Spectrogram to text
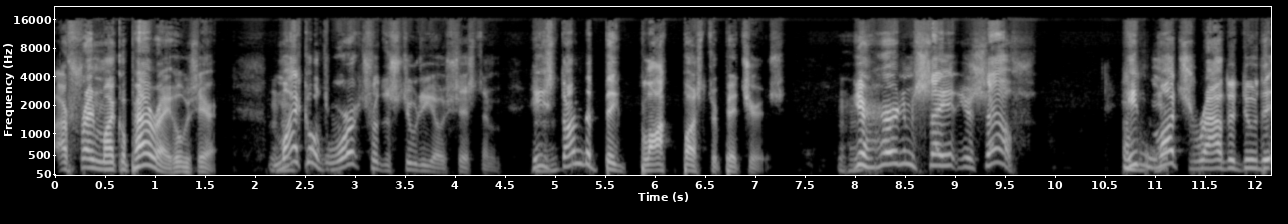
our friend michael Paré, who was here Mhm. michael's worked for the studio system he's done the big blockbuster pictures Mhm. you heard him say it yourself he'd Mhm. much rather do the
